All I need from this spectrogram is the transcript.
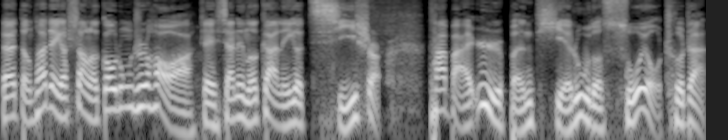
呃，等他这个上了高中之后啊，这夏令德干了一个奇事儿，他把日本铁路的所有车站，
